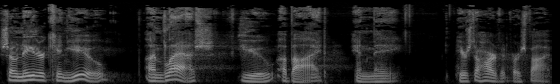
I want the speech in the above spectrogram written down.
so neither can you unless you abide in me. Here's the heart of it, verse 5.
